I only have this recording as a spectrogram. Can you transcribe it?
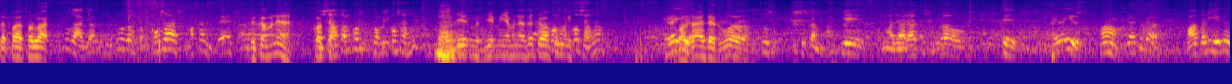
Lepas solat. Tu lah ajak. Tu lah kosas. Makan best. Dekat mana? Kosas. Tak kos. Kau beli kosas. Masjid, masjid yang mana satu aku pergi. Kosas lah. Kosas ada dua. Itu itu kan masjid. Di Mazara tu surau. Eh, hari raya? Ha. Dah sudah? Malam tadi ya ke?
